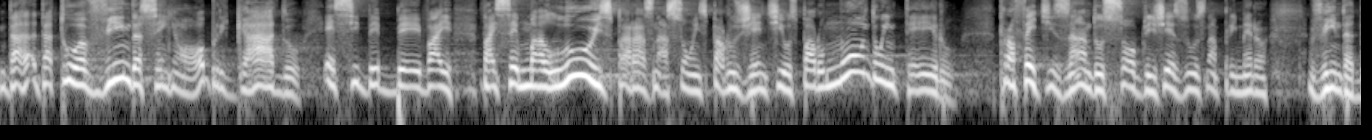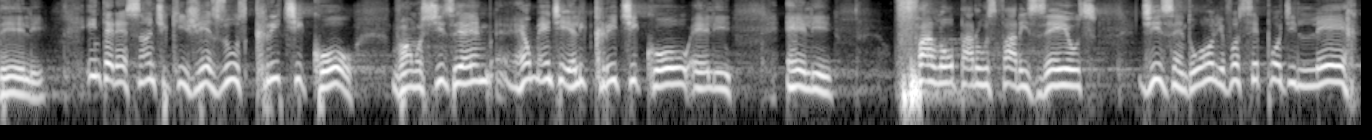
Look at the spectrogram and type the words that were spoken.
da, da, tua vinda, Senhor. Obrigado. Esse bebê vai, vai ser uma luz para as nações, para os gentios, para o mundo inteiro, profetizando sobre Jesus na primeira vinda dele. Interessante que Jesus criticou vamos dizer, realmente ele criticou, ele, ele falou para os fariseus, dizendo: Olha, você pode ler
